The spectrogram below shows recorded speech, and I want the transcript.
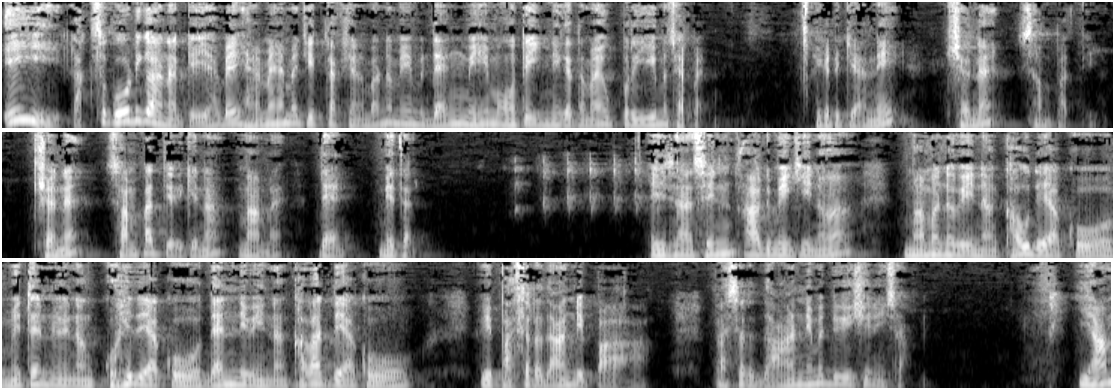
එයි ලක්ෂ කෝටි ගණක් එයි. හැබැයි හැම හැම චිත්තක්ෂණ බලන මේ දැන් මෙහි මොහොතේ ඉන්න එක තමයි උපරිම සැප. ඒකට කියන්නේ ක්ෂණ සම්පත්තිය. ක්ෂණ සම්පත්තිය කියන මම දැන් මෙතන. ඒ නිසා සෙන් ආගමේ කියනවා මම නෙවෙයි නම් කවුද යකෝ මෙතන නෙවෙයි නම් කොහෙද යකෝ දැන් නෙවෙයි නම් කවද්ද යකෝ මේ පසර දාන්න එපා. පසර දාන්නෙම ද්වේෂය නිසා. යම්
